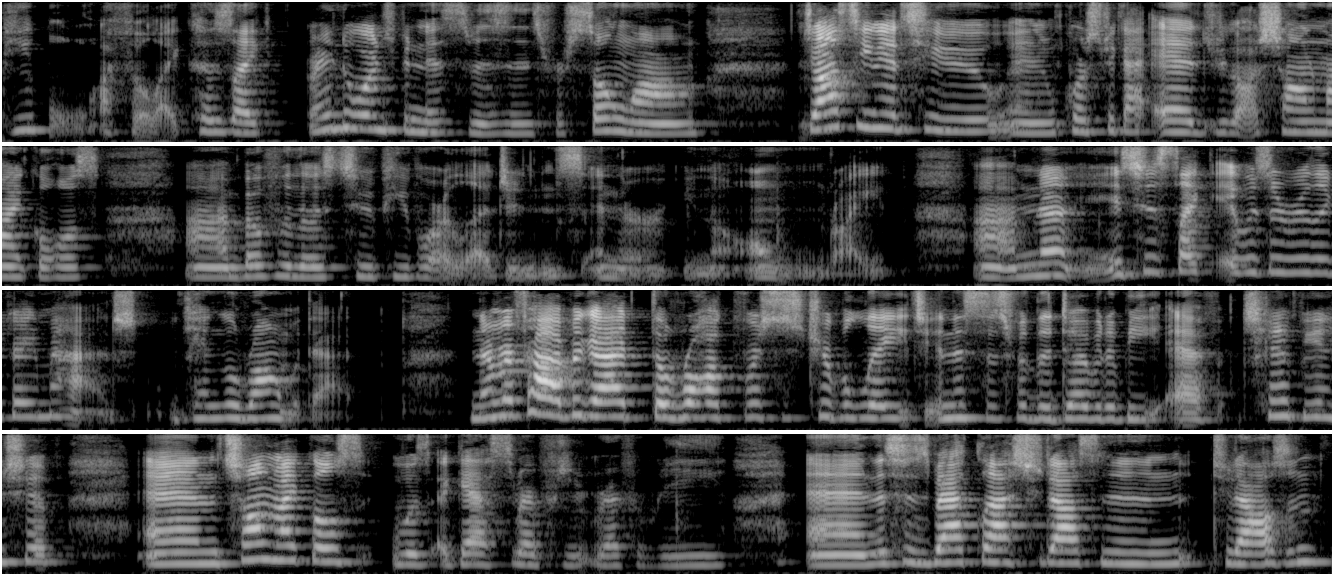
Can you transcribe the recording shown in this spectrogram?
people. I feel like because like Randy Orton's been in this business for so long. John Cena too, and of course we got Edge, we got Shawn Michaels. Um, both of those two people are legends in their own right. Um, it's just like it was a really great match. You can't go wrong with that. Number five, we got The Rock versus Triple H, and this is for the WWF Championship. And Shawn Michaels was a guest referee, and this is Backlash 2000. 2000.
